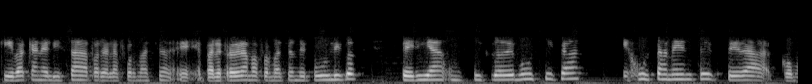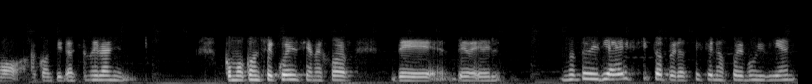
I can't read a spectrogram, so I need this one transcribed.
que va canalizada para la formación, eh, para el programa Formación de Públicos, sería un ciclo de música que justamente se da como a continuación del año, como consecuencia mejor de, no te diría éxito, pero sí que nos fue muy bien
